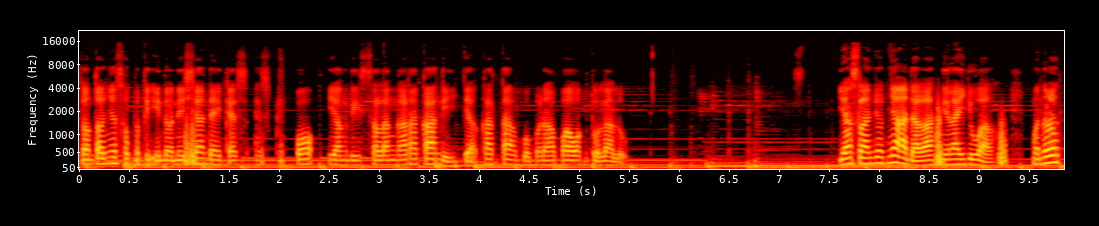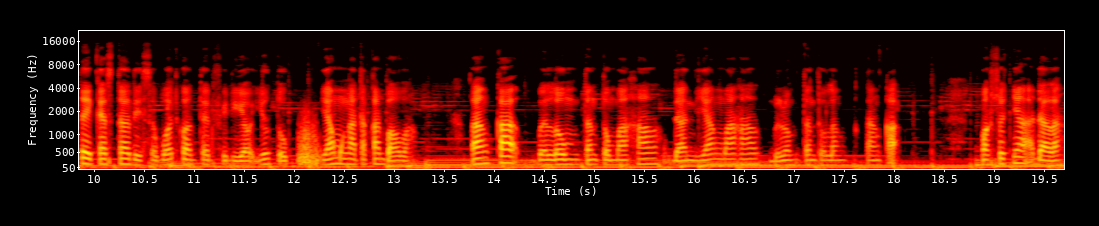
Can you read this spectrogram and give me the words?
Contohnya seperti Indonesian Diecast Expo yang diselenggarakan di Jakarta beberapa waktu lalu. Yang selanjutnya adalah nilai jual. Menurut Diecaster di sebuah konten video YouTube yang mengatakan bahwa Langka belum tentu mahal dan yang mahal belum tentu langka. Maksudnya adalah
